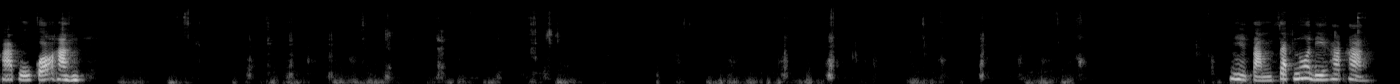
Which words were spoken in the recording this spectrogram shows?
หาปูเกาะหันนี่ตำแซ่บนัวดีค่ะค่ะ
